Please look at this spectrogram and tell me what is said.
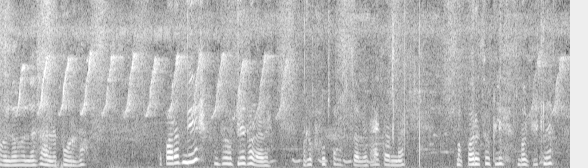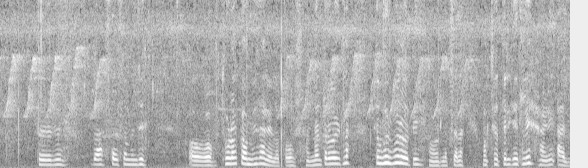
ओलं ओलं झालं पूर्ण तर परत मी झोपली थोडा वेळ. म्हटलं खूप त्रास चालू आहे, काय करणार? मग परत उठली बघितलं. तर जास्त असं म्हणजे थोडा कमी झालेला पाऊस. आणि नंतर बघितला तर भरपूर होती. म्हटलं चला मग छत्री घेतली आणि आली.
